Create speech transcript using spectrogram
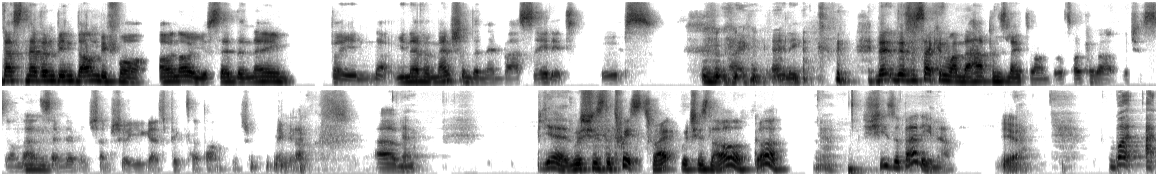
that's never been done before. Oh no, you said the name, but you no, you never mentioned the name, but I said it. Oops. Like really? There's a second one that happens later on. We'll talk about, which is on that Mm. same level, which I'm sure you guys picked up on, which maybe me laugh. Um, Yeah. yeah. which is the twist, right? Which is like, oh god, Yeah. she's a baddie now. yeah. But I,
